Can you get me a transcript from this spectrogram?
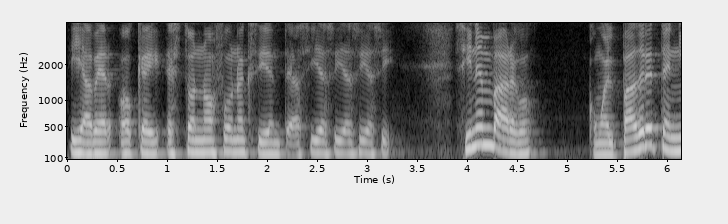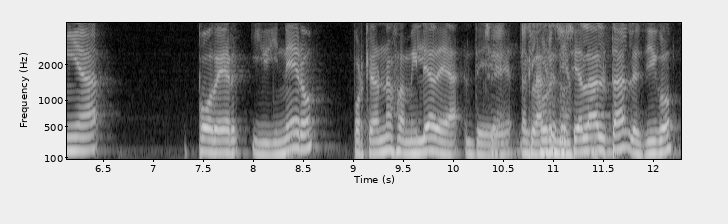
y a ver, ok, esto no fue un accidente, así, así, así, así. Sin embargo, como el padre tenía poder y dinero, porque era una familia de, de Sí, de clase alcurnia. social alta, les digo,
